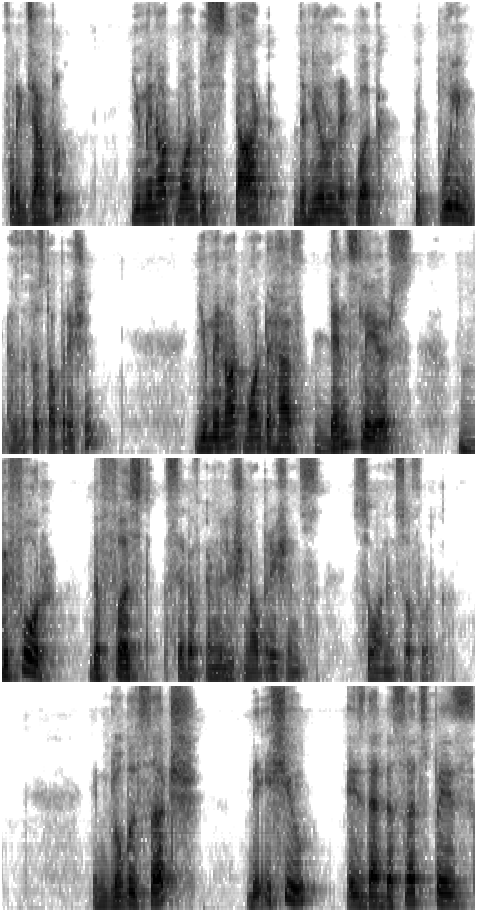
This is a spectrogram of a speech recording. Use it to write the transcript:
For example, you may not want to start the neural network with pooling as the first operation. You may not want to have dense layers before the first set of convolution operations, so on and so forth. In global search, the issue is that the search space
